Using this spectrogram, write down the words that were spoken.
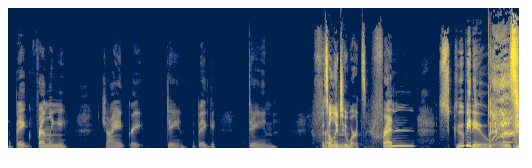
The big friendly giant great Dane. The big Dane. It's only two words. Friend Scooby Doo is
